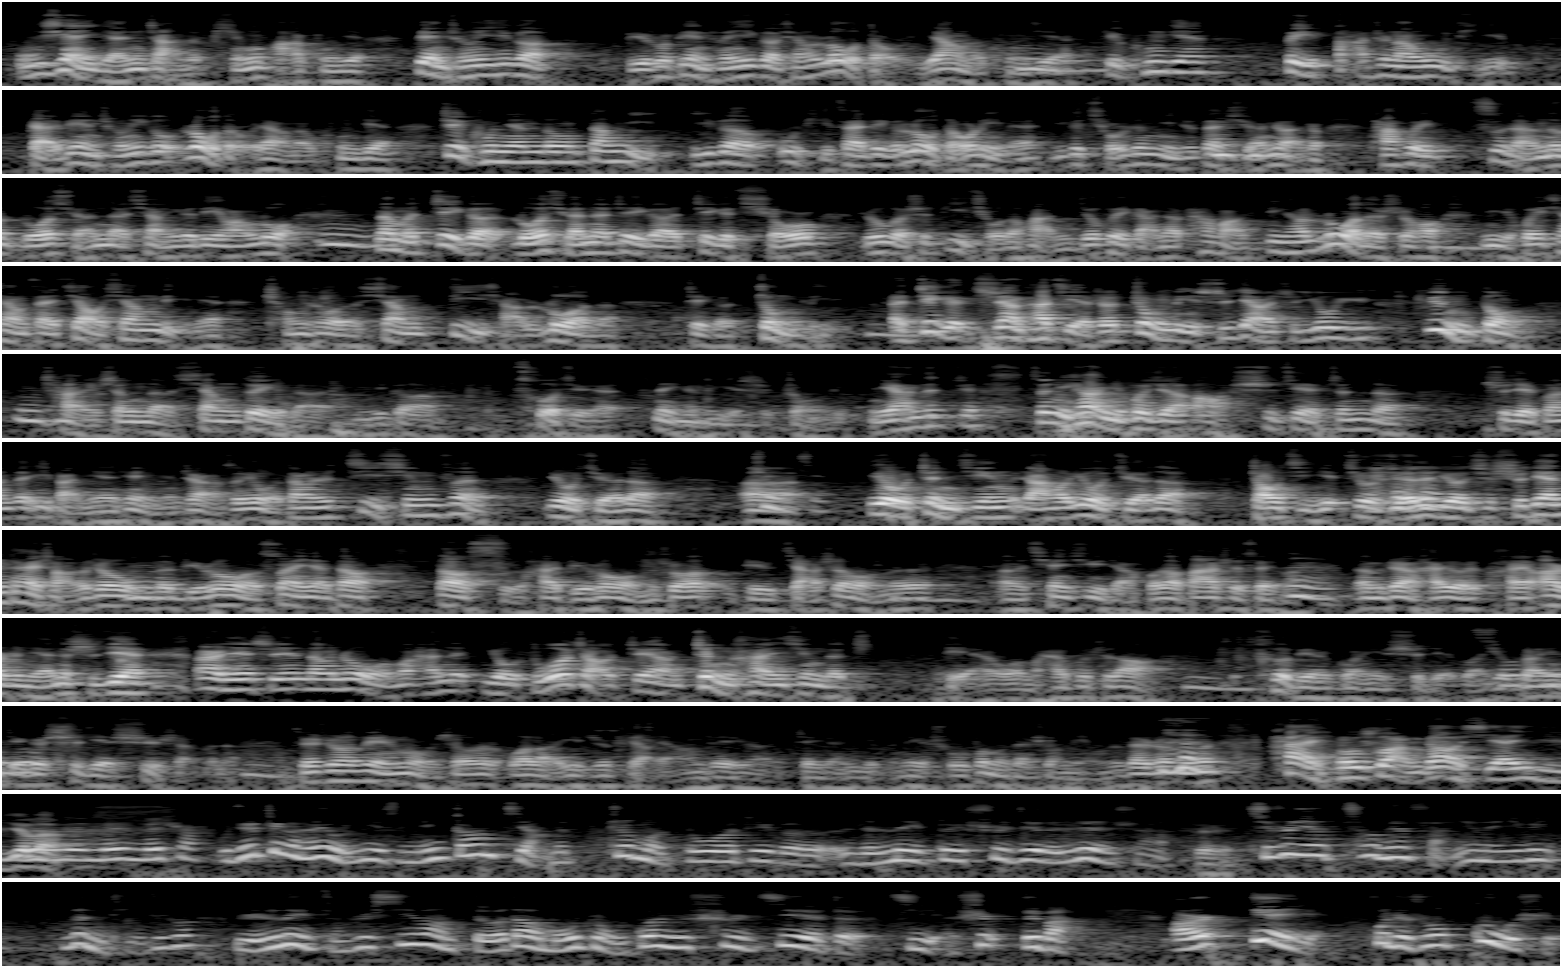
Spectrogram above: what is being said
无限延展的平滑空间，变成一个，比如说变成一个像漏斗一样的空间。这个空间被大质量物体。改变成一个漏斗一样的空间，这空间中，当你一个物体在这个漏斗里面，一个球扔进去在旋转的时候，它会自然的螺旋的向一个地方落。嗯，那么这个螺旋的这个这个球，如果是地球的话，你就会感到它往地下落的时候，你会像在轿厢里面承受的向地下落的这个重力。哎，这个实际上它解释重力实际上是由于运动产生的相对的一个。错觉，那个力是重力。你看，这这，所以你看，你会觉得，哦，世界真的世界观在一百年前已经这样。所以我当时既兴奋又觉得，呃，又震惊，然后又觉得着急，就是觉得 有时间太少的时候，我们比如说我算一下，到到死，还比如说我们说，比如假设我们呃谦虚一点，活到八十岁嘛，那么这样还有还有二十年的时间，二十年时间当中，我们还能有多少这样震撼性的？点我们还不知道，特别是关于世界观，就关于这个世界是什么的。所以说，为什么我说我老一直表扬这个这个你们那个书不能再说名字，再说名字 太有广告嫌疑了。没没没事儿，我觉得这个很有意思。您刚讲的这么多，这个人类对世界的认识啊，对，其实也侧面反映了一个问题，就是说人类总是希望得到某种关于世界的解释，对吧？而电影或者说故事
